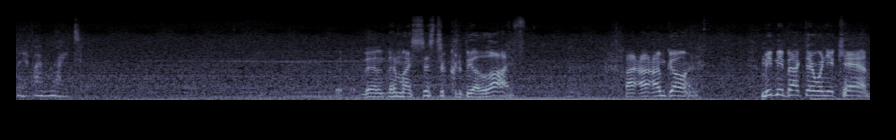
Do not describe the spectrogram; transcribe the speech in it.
But if I'm right, Then, then my sister could be alive. I, I, I'm going. Meet me back there when you can.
